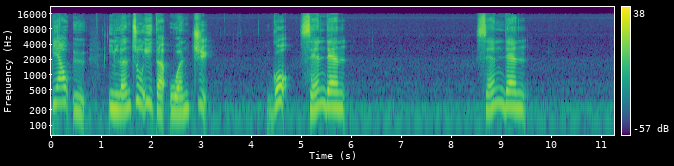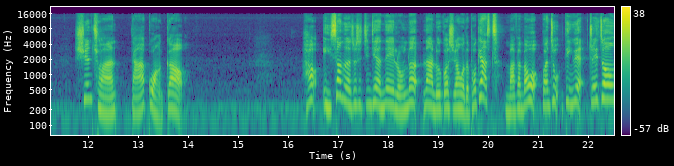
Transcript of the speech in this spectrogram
标语。引人注意的文具。五。s e n d e s e n d e 宣传打广告。好，以上呢就是今天的内容了。那如果喜欢我的 podcast，麻烦帮我关注、订阅、追踪。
